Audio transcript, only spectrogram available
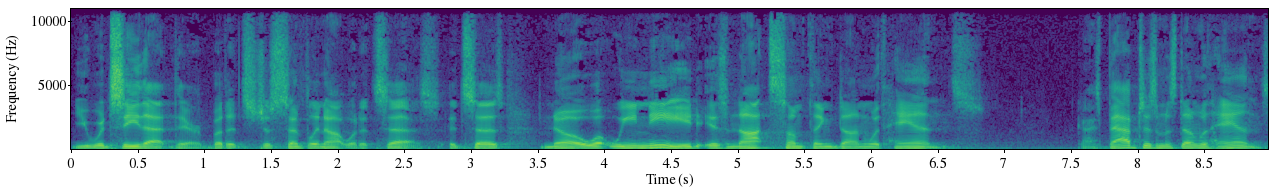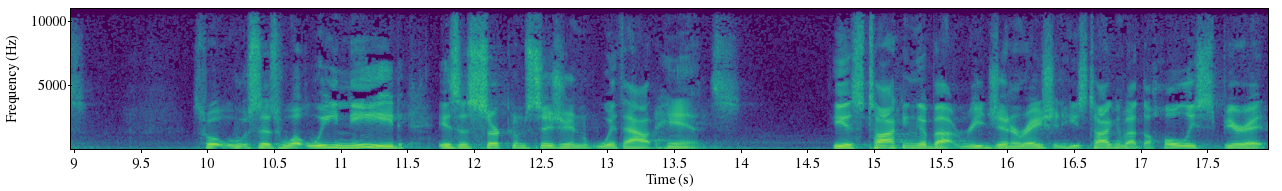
you would see that there, but it's just simply not what it says. It says, no, what we need is not something done with hands. Guys, baptism is done with hands. So it says what we need is a circumcision without hands. He is talking about regeneration. He's talking about the Holy Spirit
